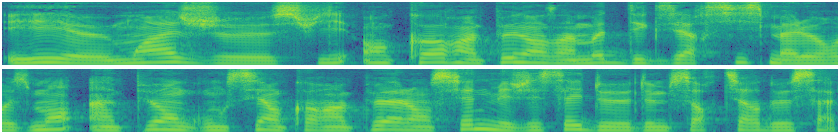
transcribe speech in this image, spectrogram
Et euh, moi, je suis encore un peu dans un mode d'exercice, malheureusement, un peu engoncé, encore un peu à l'ancienne, mais j'essaye de, de me sortir de ça.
